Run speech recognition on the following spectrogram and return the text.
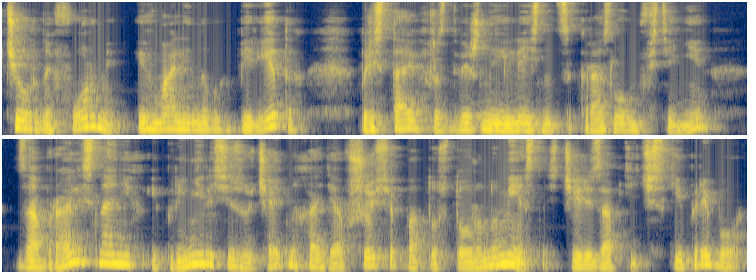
в черной форме и в малиновых беретах, приставив раздвижные лестницы к разлому в стене, забрались на них и принялись изучать находявшуюся по ту сторону местность через оптические приборы.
